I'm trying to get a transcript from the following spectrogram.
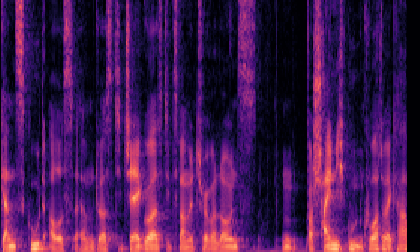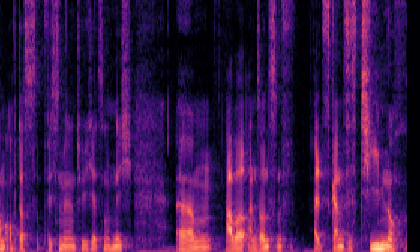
ganz gut aus. Ähm, du hast die Jaguars, die zwar mit Trevor Lawrence einen wahrscheinlich guten Quarterback haben. Auch das wissen wir natürlich jetzt noch nicht. Ähm, aber ansonsten als ganzes Team noch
